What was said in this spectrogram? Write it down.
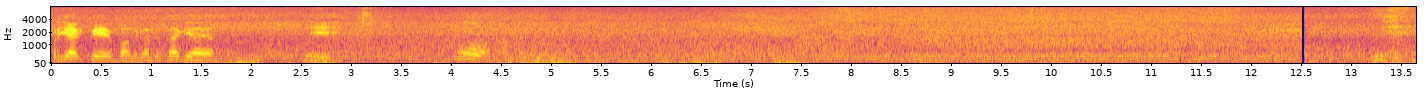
ਪ੍ਰੋਜੈਕਟ ਇਹ ਬੰਦ ਕਰ ਦਿੱਤਾ ਗਿਆ ਆ। ਤੇ ਉਹ ਸਾਹਮਣੇ।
